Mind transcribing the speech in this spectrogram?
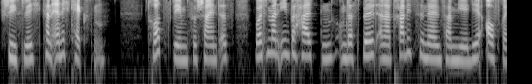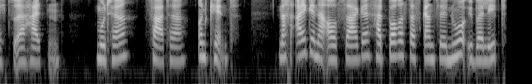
Schließlich kann er nicht hexen. Trotzdem, so scheint es, wollte man ihn behalten, um das Bild einer traditionellen Familie aufrechtzuerhalten. Mutter, Vater und Kind. Nach eigener Aussage hat Boris das Ganze nur überlebt,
